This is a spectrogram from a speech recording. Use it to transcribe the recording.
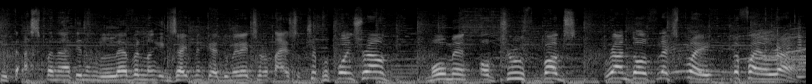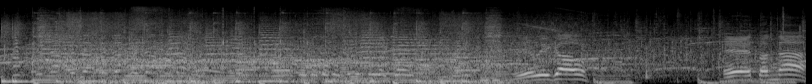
Itaas pa natin ang level ng excitement kaya dumiretso na tayo sa triple points round. Moment of truth, Bugs. Randolph, let's play the final round. Here we go. Eto na.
